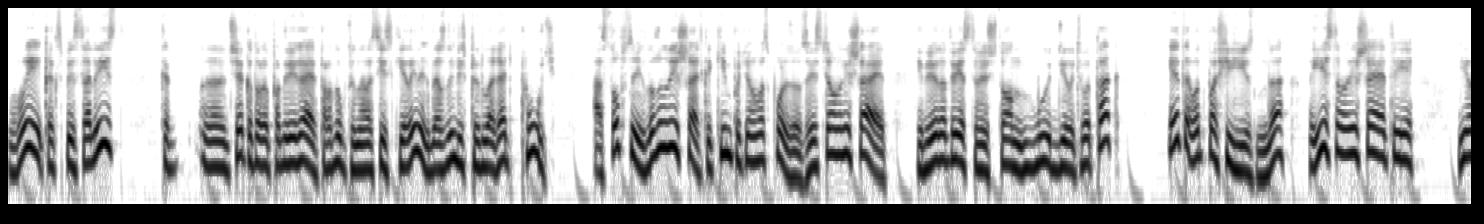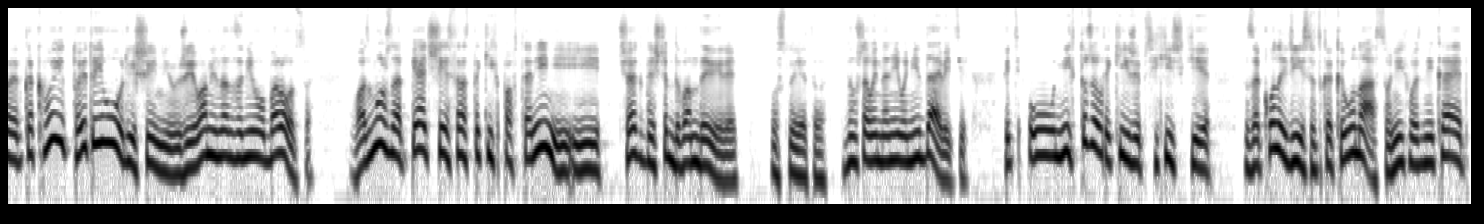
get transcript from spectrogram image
Вы, как специалист, как э, человек, который продвигает продукты на российский рынок, должны лишь предлагать путь. А собственник должен решать, каким путем воспользоваться. Если он решает и берет ответственность, что он будет делать вот так, это вот пофигизм, да? А если он решает и делает как вы, то это его решение уже, и вам не надо за него бороться. Возможно, 5-6 раз таких повторений, и человек начнет вам доверять после этого. Потому что вы на него не давите. Ведь у них тоже такие же психические законы действуют, как и у нас. У них возникает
